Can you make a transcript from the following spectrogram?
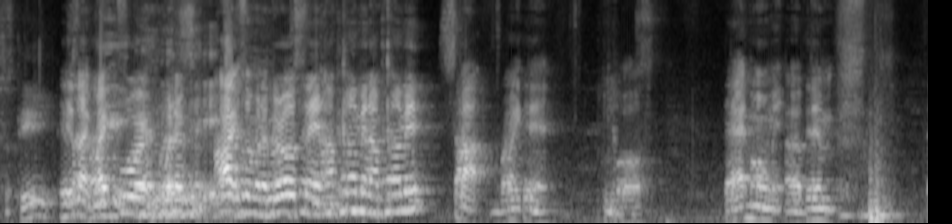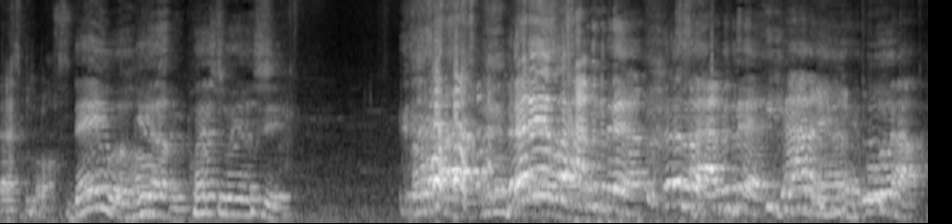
Superior. It's like right before when a, all right. So when a girl's saying I'm coming, I'm coming, stop right then. Blue balls. That moment of them. That's blue balls. They will get up and punch you in your shit. that is what happened there. That's what happened to there. He got it and pulled it out.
